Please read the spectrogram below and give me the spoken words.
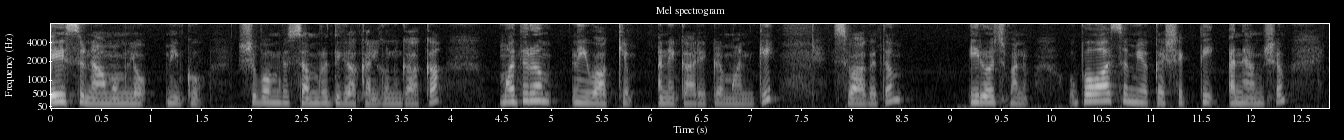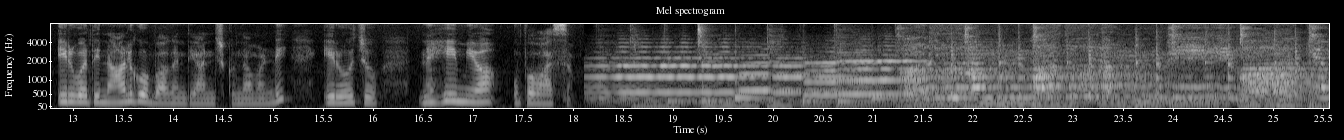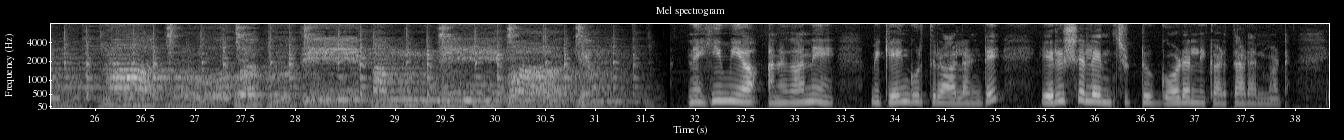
ఏసునామంలో మీకు శుభములు సమృద్ధిగా కలుగునుగాక. మధురం నీ వాక్యం అనే కార్యక్రమానికి స్వాగతం. ఈరోజు మనం ఉపవాసం యొక్క శక్తి అనే అంశం ఇరవై నాలుగో భాగం ధ్యానించుకుందామండి. ఈరోజు నెహీమియా ఉపవాసం. నెహీమియా అనగానే మీకేం గుర్తు రావాలంటే ఎరుషలేం చుట్టూ గోడల్ని కడతాడనమాట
